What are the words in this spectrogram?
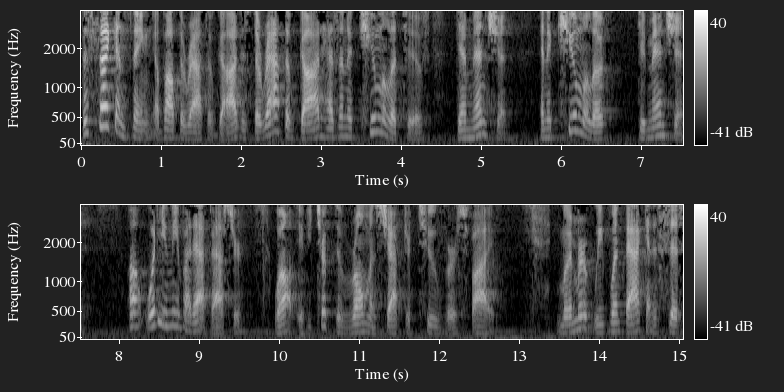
The second thing about the wrath of God is the wrath of God has an accumulative dimension. An accumulative dimension. Oh, what do you mean by that, Pastor? Well, if you took the Romans chapter 2, verse 5, remember we went back and it says,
